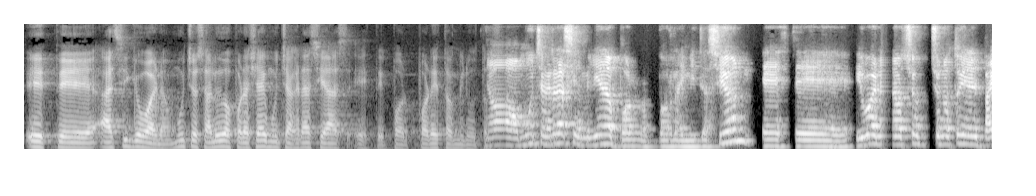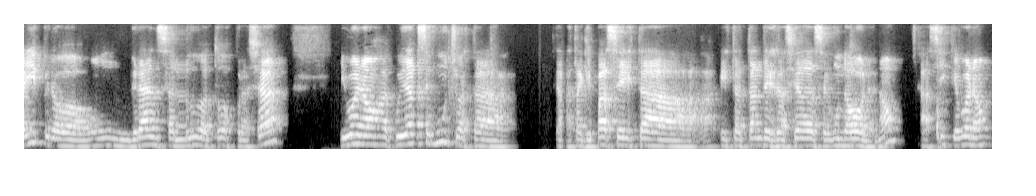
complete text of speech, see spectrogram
Este, así que bueno, muchos saludos por allá y muchas gracias este, por, por, estos minutos. No, muchas gracias Emiliano por, por la invitación. Este, y bueno, yo, yo, no estoy en el país, pero un gran saludo a todos por allá. Y bueno, a cuidarse mucho hasta, hasta que pase esta, esta tan desgraciada segunda ola, ¿no? Así que bueno,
